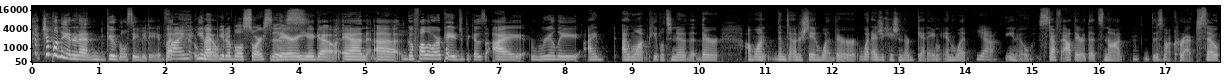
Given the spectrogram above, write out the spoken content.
jump on the internet and Google CBD, but find you reputable know, sources. There you go, and uh, go follow our page because I really I I want people to know that they're I want them to understand what they're what education they're getting and what yeah you know stuff out there that's not that's not correct. So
